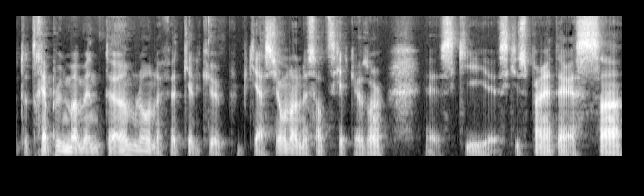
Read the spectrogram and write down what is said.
tu as très peu de momentum. Là, on a fait quelques publications, on en a sorti quelques-uns, euh, ce, qui est, ce qui est super intéressant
